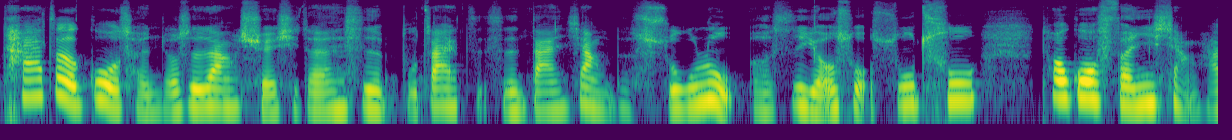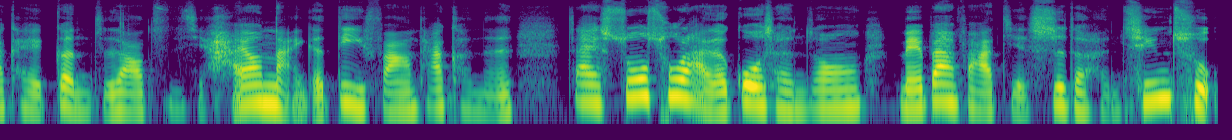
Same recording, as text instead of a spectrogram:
他这个过程就是让学习这件事不再只是单向的输入，而是有所输出。透过分享，他可以更知道自己还有哪个地方，他可能在说出来的过程中没办法解释的很清楚，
